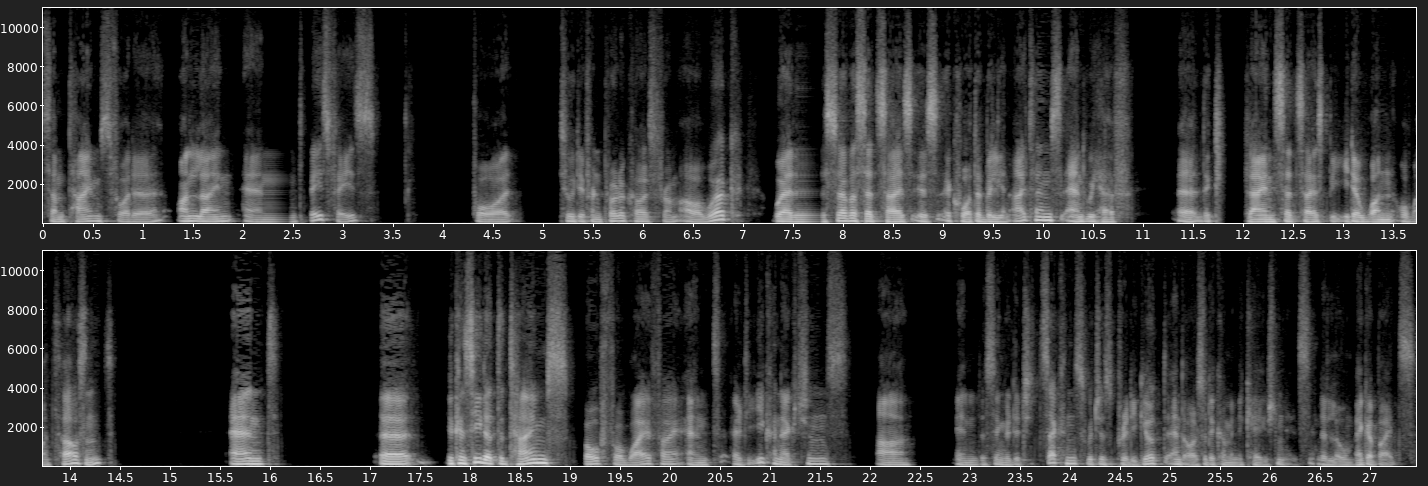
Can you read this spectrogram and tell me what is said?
some times for the online and base phase for two different protocols from our work, where the server set size is a quarter billion items, and we have uh, the client set size be either one or 1000. And uh, you can see that the times both for Wi-Fi and LTE connections are in the single digit seconds, which is pretty good. And also the communication is in the low megabytes.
